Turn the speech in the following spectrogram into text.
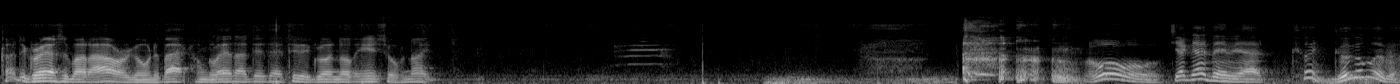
Cut the grass about an hour ago in the back. I'm glad I did that too. It grew another inch overnight. Check that baby out. Good googa mooga.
